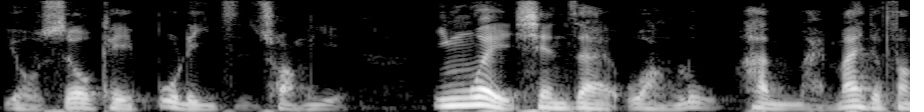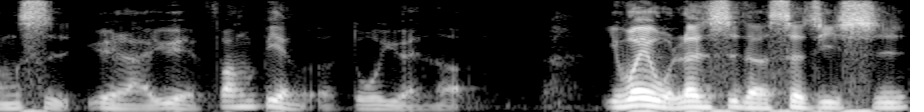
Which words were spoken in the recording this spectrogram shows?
有时候可以不离职创业，因为现在网络和买卖的方式越来越方便而多元了。一位我认识的设计师，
